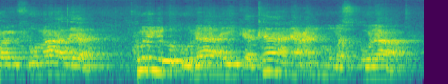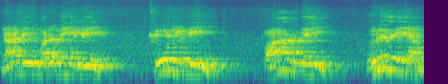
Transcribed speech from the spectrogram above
வல் ஃபுஆத குல்லு உலாயிக கான அன்ஹு மஸ்ஊலா நாளை மறுமையிலே கேள்வி பார்வை இருதயம்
